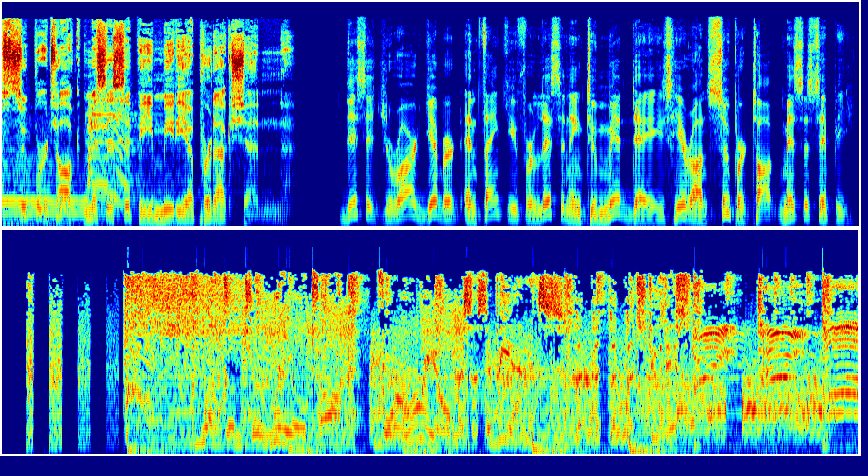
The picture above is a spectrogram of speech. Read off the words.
A SuperTalk Mississippi media production. This is Gerard Gibert, and thank you for listening to Middays here on SuperTalk Mississippi. Welcome to Real Talk for real Mississippians. Let, let, us do this.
